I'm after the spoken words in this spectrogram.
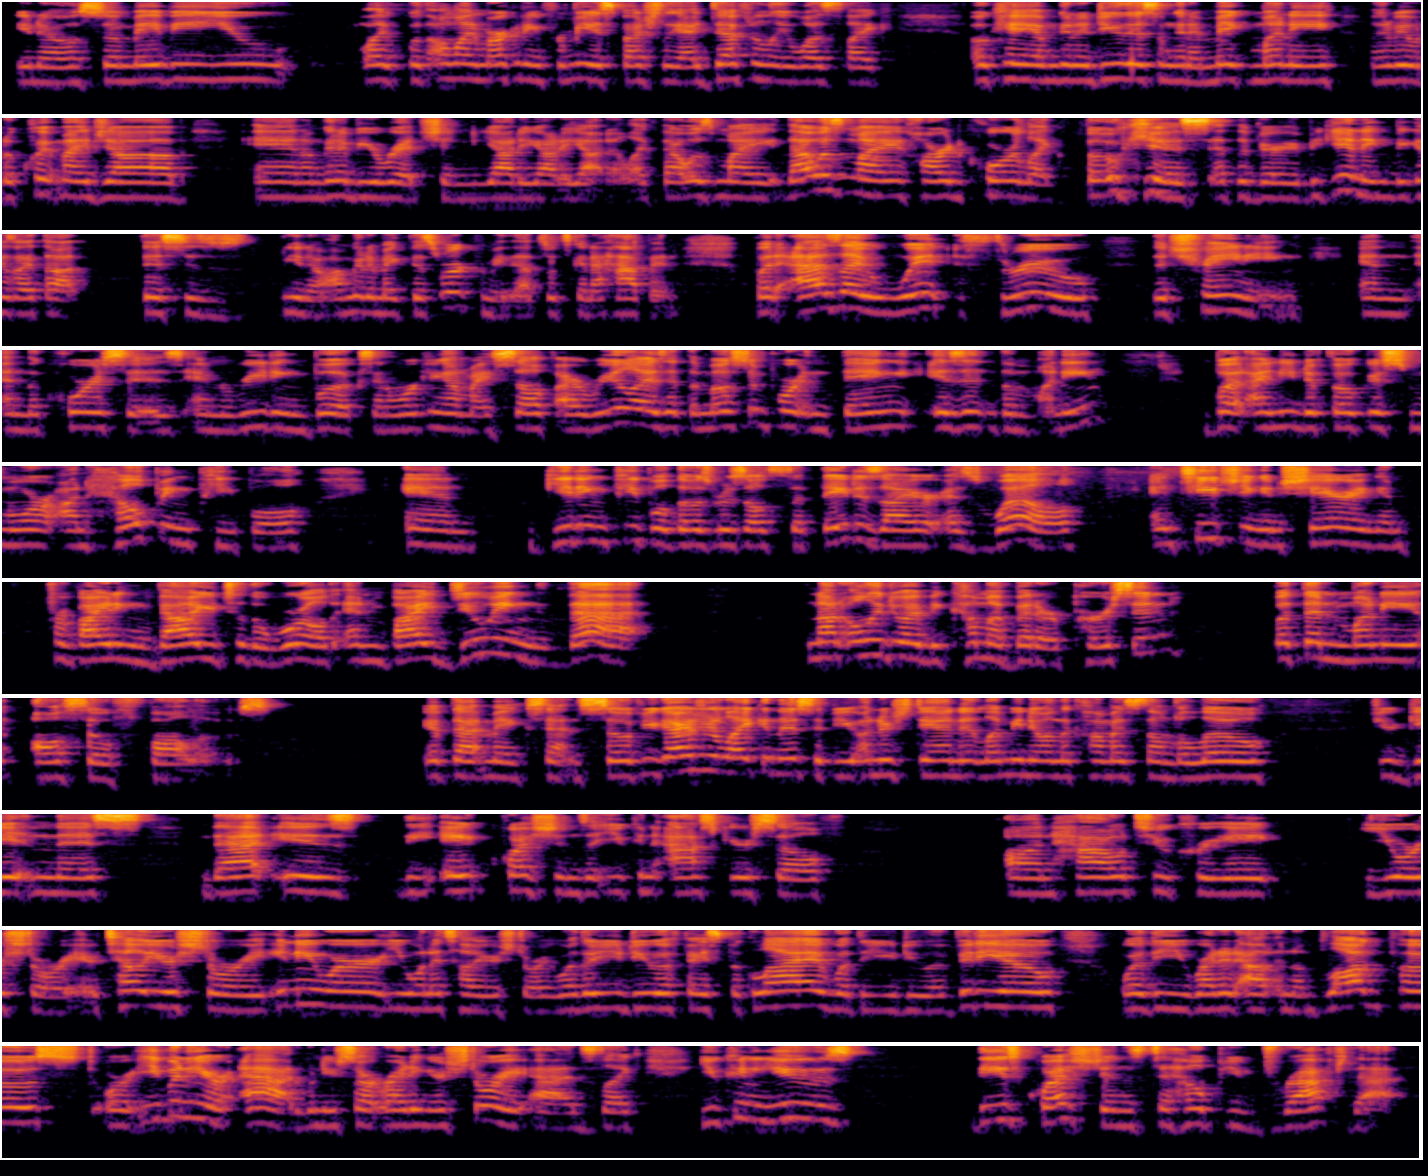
You know, so maybe you like with online marketing for me especially, I definitely was like okay, I'm going to do this, I'm going to make money, I'm going to be able to quit my job and I'm gonna be rich and yada yada yada. Like that was my that was my hardcore like focus at the very beginning because I thought this is you know I'm gonna make this work for me. That's what's gonna happen. But as I went through the training and and the courses and reading books and working on myself, I realized that the most important thing isn't the money, but I need to focus more on helping people and getting people those results that they desire as well and teaching and sharing and providing value to the world. And by doing that, not only do I become a better person, but then money also follows. If that makes sense. So if you guys are liking this, if you understand it, let me know in the comments down below if you're getting this. That is the eight questions that you can ask yourself on how to create your story or tell your story anywhere you want to tell your story, whether you do a Facebook Live, whether you do a video, whether you write it out in a blog post, or even your ad when you start writing your story ads. Like you can use these questions to help you draft that.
